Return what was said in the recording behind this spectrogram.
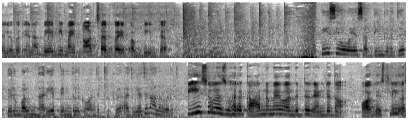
deliver ஏன்னா பேபி மைட் நாட் சர்வைவ் அப்படின்ட்டு. பிசிஓஎஸ் அப்படிங்கிறது பெரும்பாலும் நிறைய பெண்களுக்கு வந்துட்டு இருக்கு அது எதனால வருது? பிசிஓஎஸ் வர காரணமே வந்துட்டு ரெண்டு தான். ஆப்வியஸ்லி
